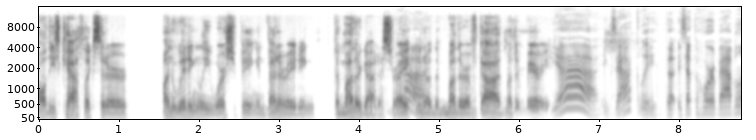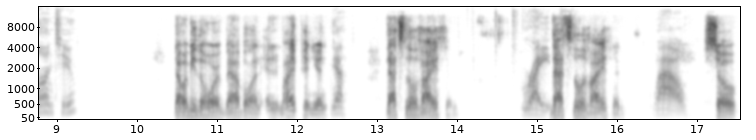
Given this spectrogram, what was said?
all these Catholics that are unwittingly worshiping and venerating the mother goddess, right? Yeah. You know, the mother of God, Mother Mary. Yeah, exactly. Is that the Whore of Babylon too? That would be the whore of Babylon, and in my opinion, Yeah. That's the Leviathan. Right. That's the Leviathan. wow. So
